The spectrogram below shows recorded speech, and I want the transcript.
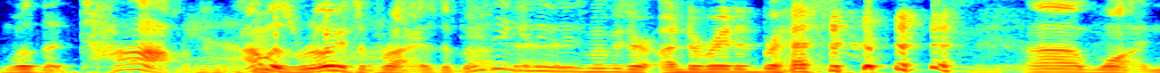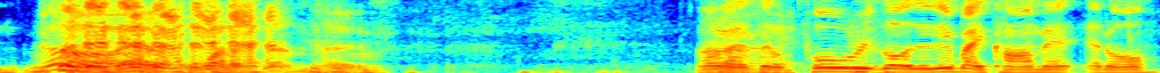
was the top. Yeah. I was really surprised about. Do you think any of these movies are underrated, Brad? Uh, one. no, yeah. One of them. All right. So poll result. Did anybody comment at all?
